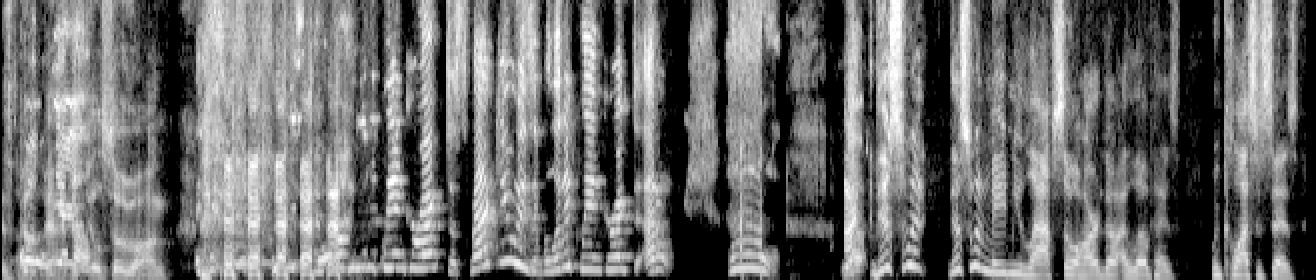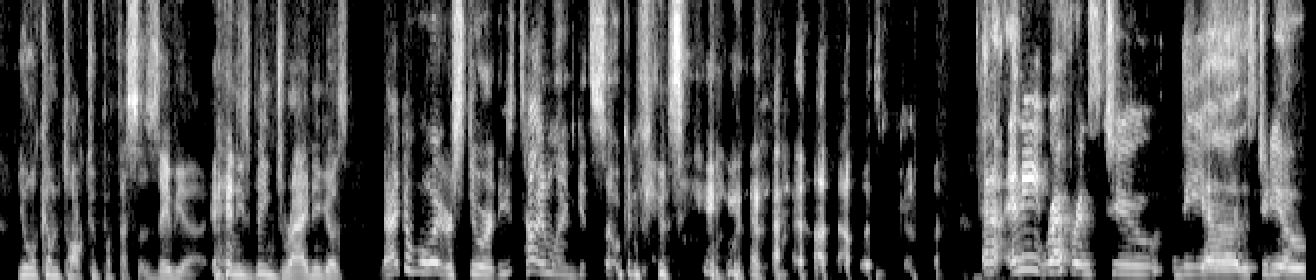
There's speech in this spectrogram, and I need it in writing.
It feels oh, bad. Yeah. It feels so wrong. is it more politically incorrect to smack you? Is it politically incorrect? I don't. yeah. I, this one this one made me laugh so hard though. I love his when Colossus says, "You will come talk to Professor Xavier," and he's being dragged. And he goes, "McAvoy or Stewart? These timelines get so confusing." that was good. And uh, any reference to the uh, the studio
